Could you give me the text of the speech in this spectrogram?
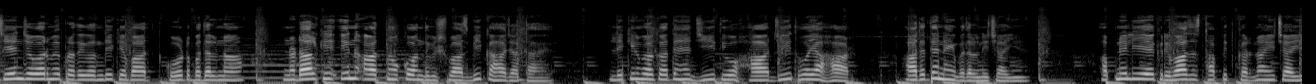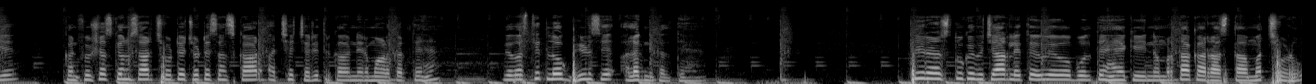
चेंज ओवर में प्रतिद्वंदी के बाद कोर्ट बदलना, नडाल की इन आदतों को अंधविश्वास भी कहा जाता है। लेकिन वह कहते हैं, जीत हो हार, जीत हो या हार, आदतें नहीं बदलनी चाहिए। अपने लिए एक रिवाज स्थापित करना ही चाहिए। कन्फ्यूशस के अनुसार छोटे छोटे संस्कार अच्छे चरित्र का निर्माण करते हैं। व्यवस्थित लोग भीड़ से अलग निकलते हैं। फिर अरस्तु के विचार लेते हुए वो बोलते हैं कि नम्रता का रास्ता मत छोड़ो।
